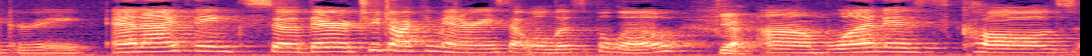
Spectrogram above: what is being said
agree. And I think so. There are two documentaries that we'll list below. Yeah. Um, one is called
